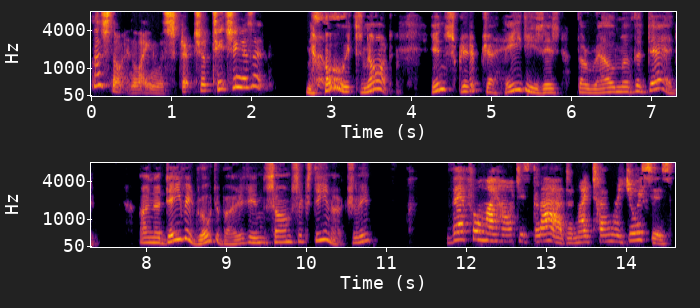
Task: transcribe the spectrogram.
that's not in line with scripture teaching, is it? No, it's not. In scripture, Hades is the realm of the dead. And uh, David wrote about it in Psalm 16, actually. Therefore, my heart is glad and my tongue rejoices.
